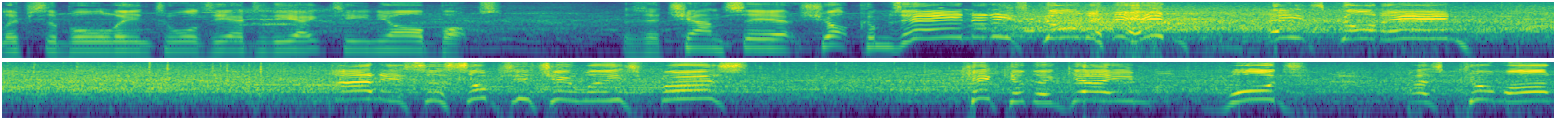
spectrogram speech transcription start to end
lifts the ball in towards the edge of the 18 yard box. There's a chance here. Shot comes in and it's gone in. It's gone in. And it's a substitute with his first kick of the game. Wood has come on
